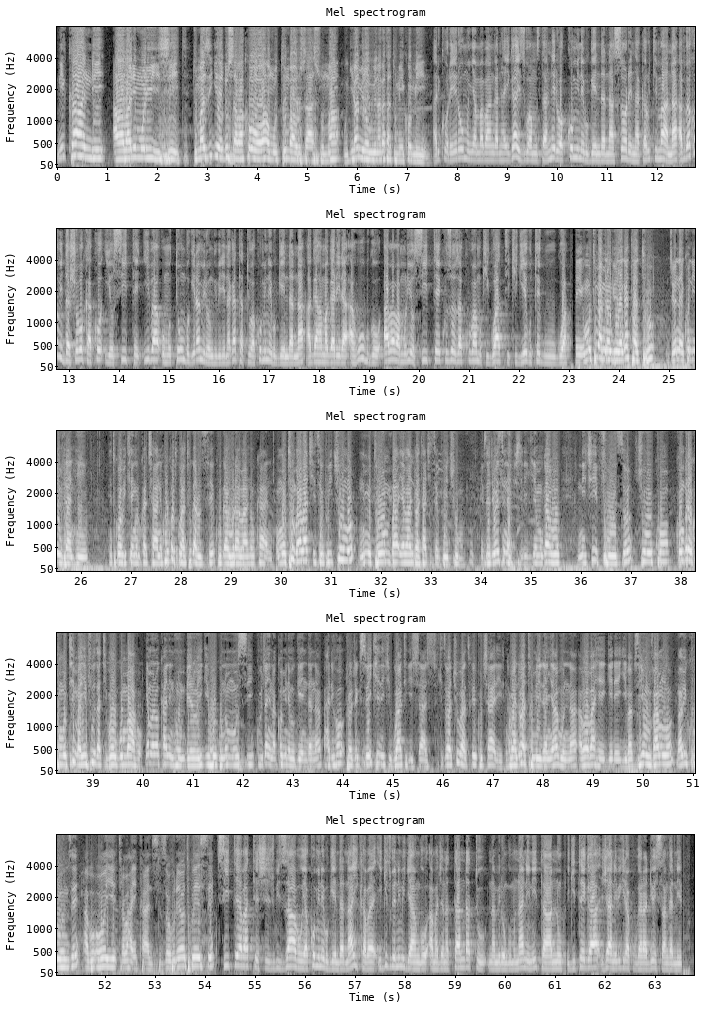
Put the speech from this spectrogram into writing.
ni kandi aba bari muri iyi site tumaze igihe dusaba ko woba umutumba wa rusasuma ugira mirongo irindwi na gatatu mu ikomine ariko rero umunyamabanga ntayigayizwa musitanteri wa komine bugenda na sore ntakarutimana avuga ko bidashoboka ko iyo site iba umutumba ugira mirongo ibiri na gatatu wa komine bugendana agahamagarira ahubwo ababa muri iyo site kuzoza kuba mu kigwati kigiye gutegurwa eh, umutumba mirongo ibiri na gatatu jyone ariko niyumvira nti ntitwobikenguruka cyane kuko twaba tugarutse kugabura abantu kandi umutumba w'abacitse ku icumu n'imitumba y'abandi batacitse ku icumu ibyo rero sinabishyigikiye mugabo ni icyifuzo cy'uko kumbure ku mutima yifuza ati bogumaho yamara kandi intumbero y'igihugu no munsi ku bijyanye na komine bugendana hariho porojegisiyo y'ikindi kigwati gishasha kizaba cyubatswe ku carire nk'abantu batumirira nyabuna abo bahegereye babyiyumvamwo babikunze abo oye turabahaye ikaze tuzohureho twese site y'abateshejwe izabo ya komine bugendana ikaba igizwe n'imiryango amajana atandatu na mirongo umunani n'itanu igitega jane bigira ku bwa radiyo isanganiro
